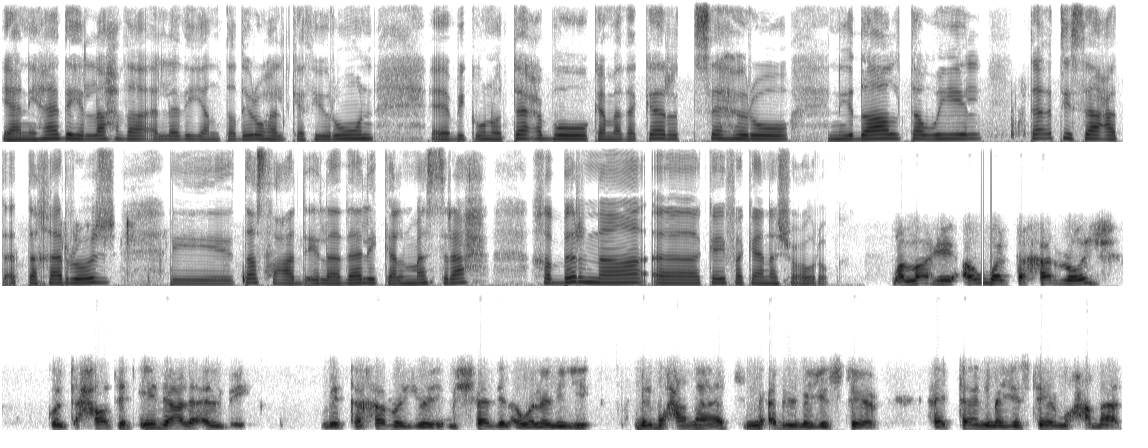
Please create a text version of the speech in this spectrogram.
يعني هذه اللحظة الذي ينتظرها الكثيرون آه، بيكونوا تعبوا كما ذكرت سهروا نضال طويل تأتي ساعة التخرج. لتصعد إلى ذلك المسرح. خبرنا آه، كيف كان شعورك؟ والله أول تخرج كنت حاطط إيدي على قلبي. بالتخرج بالشهادة الأولانية بالمحاماة من قبل الماجستير. هي الثاني ماجستير محاماة.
